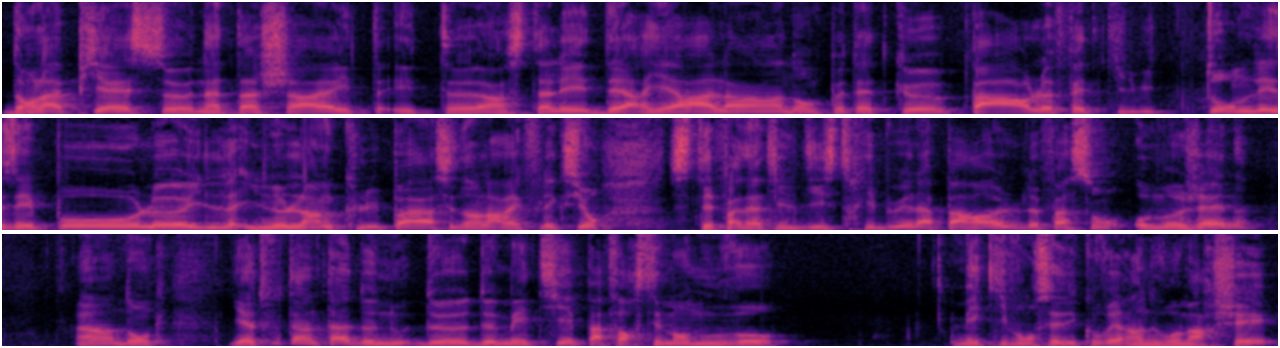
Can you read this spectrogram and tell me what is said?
Dans la pièce, euh, Natacha est, installée derrière Alain, donc peut-être que par le fait qu'il lui tourne les épaules, il, ne l'inclut pas assez dans la réflexion. Stéphane a-t-il distribué la parole de façon homogène hein? Donc il y a tout un tas de métiers, pas forcément nouveaux, mais qui vont se découvrir un nouveau marché.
